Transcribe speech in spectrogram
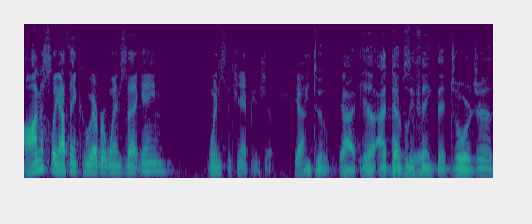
honestly, I think whoever wins that game wins the championship. Yeah. Me too. Yeah. I, yeah, I definitely Absolutely. think that Georgia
